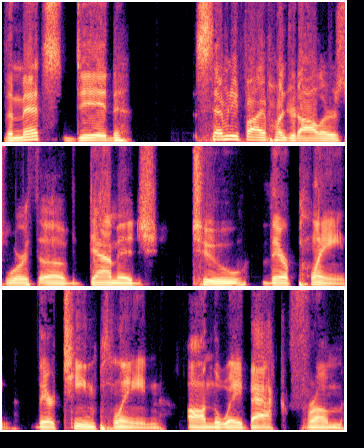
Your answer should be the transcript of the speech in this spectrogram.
The Mets did $7,500 worth of damage to their plane, their team plane, on the way back from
